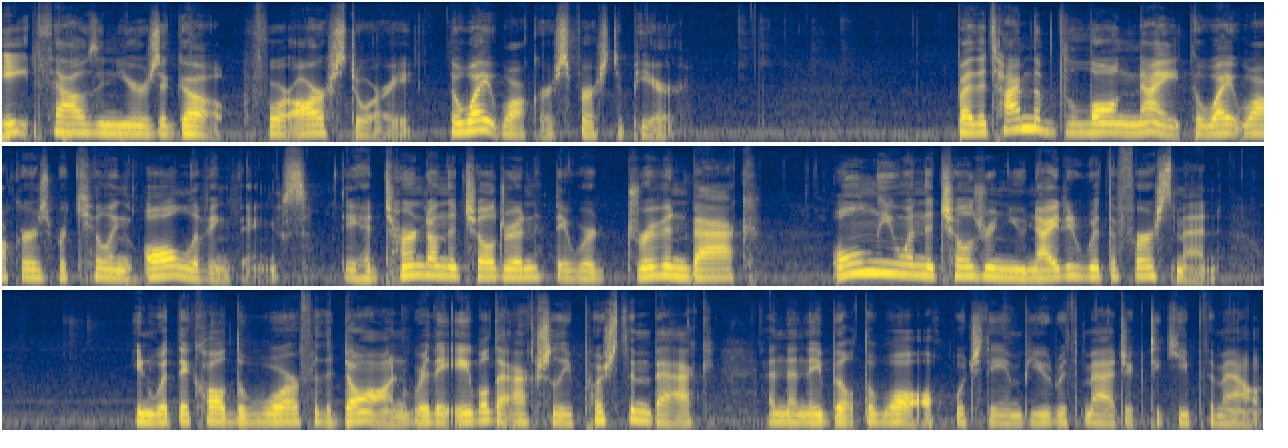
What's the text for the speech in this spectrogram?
8,000 years ago for our story, the White Walkers first appear. By the time of the long night, the White Walkers were killing all living things. They had turned on the children, they were driven back. Only when the children united with the first men, in what they called the War for the Dawn, were they able to actually push them back, and then they built the wall, which they imbued with magic to keep them out.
